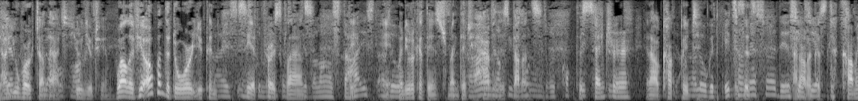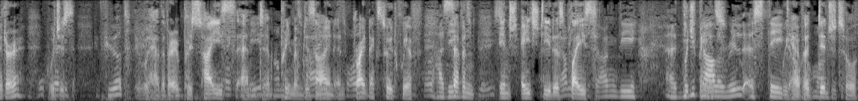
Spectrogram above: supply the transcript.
how you worked on that, you and your team. Well, if you open the door, you can see at first glance, the- da ist. Also when you look at the instrument, that you have zentral this nach wie vor balance. The center in our cockpit is this Drehzahlmesser, der ist ja sehr analogous tachometer, which is we have a very precise and uh, premium design, and right next to it we have seven-inch HD displays. Sagen die Which digitale means Real Estate We have a digital,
